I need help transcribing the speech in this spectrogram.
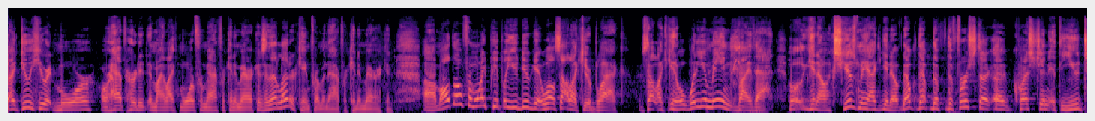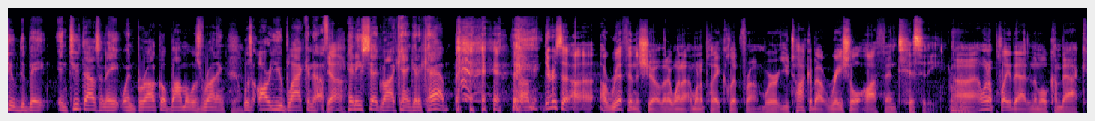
I do hear it more, or have heard it in my life more from African Americans, and that letter came from an African American. Um, although from white people, you do get, well, it's not like you're black. It's not like, you know, what do you mean by that? Well, you know, excuse me, I, you know, that, that, the, the first uh, uh, question at the YouTube debate in 2008 when Barack Obama was running yeah. was, are you black enough? Yeah. And he said, well, I can't get a cab. um, there's a, a, riff in the show that I want to I want to play a clip from where you talk about racial authenticity. Mm -hmm. uh, I want to play that and then we'll come back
